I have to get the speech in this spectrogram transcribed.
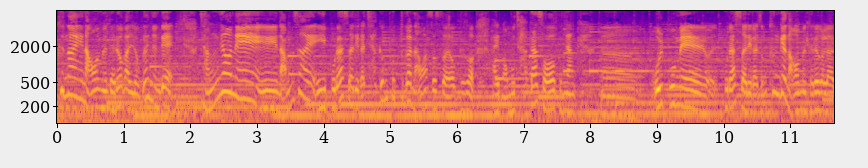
큰 아이 나오면 데려가려고 했는데 작년에 남사에 이 보라쌀이가 작은 포트가 나왔었어요. 그래서 아이 너무 작아서 그냥 어, 올 봄에 보라쌀이가 좀 큰 게 나오면 데려가려고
